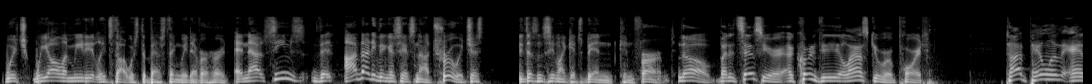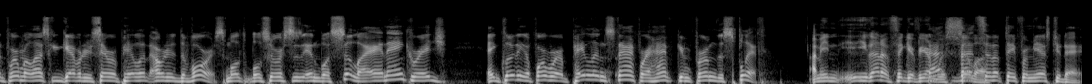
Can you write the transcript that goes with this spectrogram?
which we all immediately thought was the best thing we'd ever heard. And now it seems that I'm not even going to say it's not true. It just it doesn't seem like it's been confirmed. No, but it says here, according to the Alaska report, Todd Palin and former Alaska Governor Sarah Palin are to divorce. Multiple sources in Wasilla and Anchorage, including a former Palin staffer, have confirmed the split. I mean, you got to figure if you're in That- Wasilla, that's an update from yesterday.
